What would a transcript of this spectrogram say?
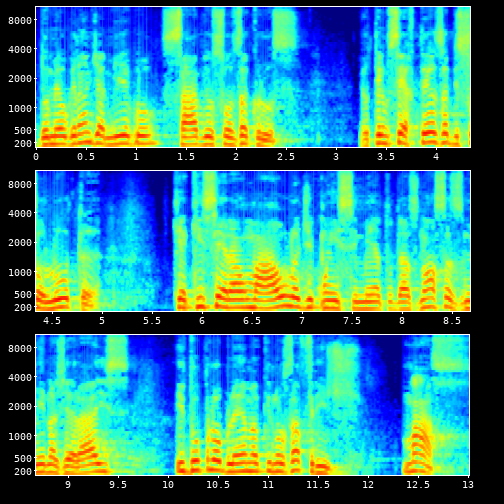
do meu grande amigo Sábio Souza Cruz. Eu tenho certeza absoluta que aqui será uma aula de conhecimento das nossas Minas Gerais e do problema que nos aflige. Mas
